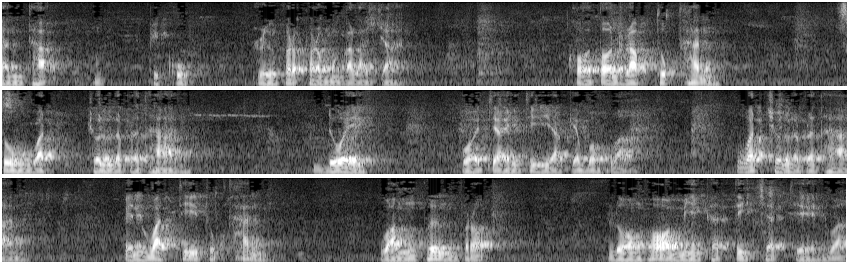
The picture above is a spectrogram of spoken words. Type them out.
นันทภิกขุหรือพระพรหมังกลาจารย์ ขอต้อนรับทุกท่าน สู่วัดชนลประทาน ด้วยหัวใจที่อยากจะบอกว่า วัดชนลประทาน เป็นวัดที่ทุกท่าน หวังพึ่งเพราะหลวงพ่อมีคติชัดเจนว่า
